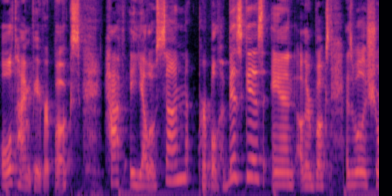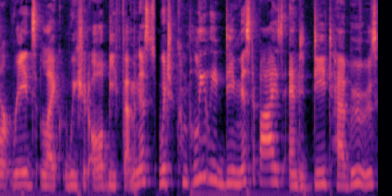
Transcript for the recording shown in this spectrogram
all time favorite books, Half a Yellow Sun, Purple Hibiscus, and other books, as well as short reads like We Should All Be Feminists, which completely demystifies and detaboos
